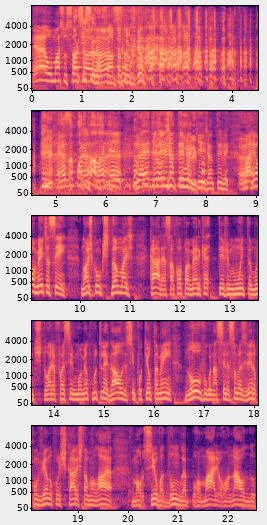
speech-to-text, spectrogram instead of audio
é. É, o Márcio Santos Márcio já, já sabe, tá tranquilo. Essa pode falar que já é de Ele domínio já teve público. aqui, já teve aqui. Mas realmente, assim, nós conquistamos, mas, cara, essa Copa América teve muita, muita história. Foi, assim, um momento muito legal, assim, porque eu também, novo na seleção brasileira, convivendo com os caras que estavam lá, Mauro Silva, Dunga, Romário, Ronaldo,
